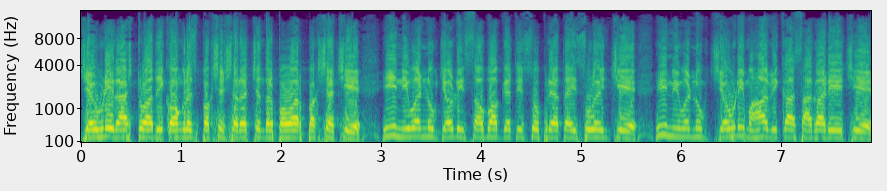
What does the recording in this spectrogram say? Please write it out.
जेवढी राष्ट्रवादी काँग्रेस पक्ष शरदचंद्र पवार पक्षाची आहे ही निवडणूक जेवढी सौभाग्यती सुप्रियाताई सुळेंची आहे ही निवडणूक जेवढी महाविकास आघाडीची आहे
